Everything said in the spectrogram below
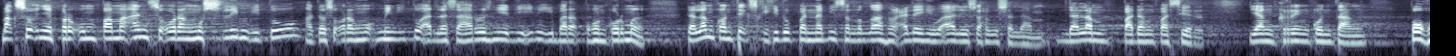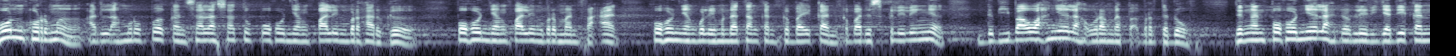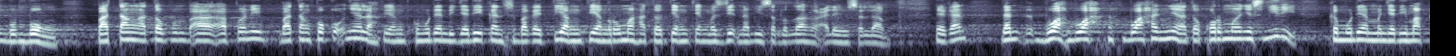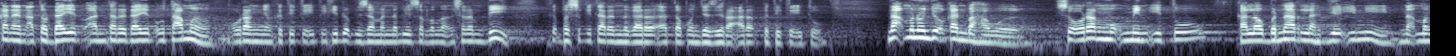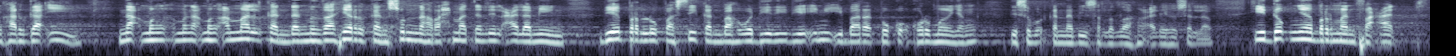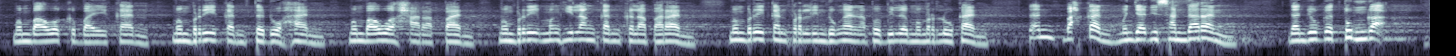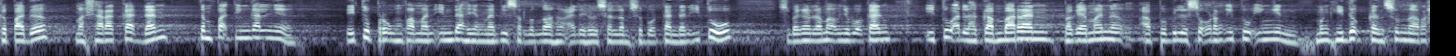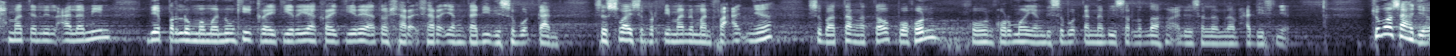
Maksudnya perumpamaan seorang muslim itu atau seorang mukmin itu adalah seharusnya dia ini ibarat pohon kurma. Dalam konteks kehidupan Nabi sallallahu alaihi wasallam dalam padang pasir yang kering kontang pohon kurma adalah merupakan salah satu pohon yang paling berharga pohon yang paling bermanfaat pohon yang boleh mendatangkan kebaikan kepada sekelilingnya. Di bawahnya lah orang dapat berteduh. Dengan pohonnya lah dia boleh dijadikan bumbung batang ataupun apa ni batang pokoknya lah yang kemudian dijadikan sebagai tiang-tiang rumah atau tiang-tiang masjid Nabi sallallahu alaihi wasallam. Ya kan? Dan buah-buah buahannya atau kurmanya sendiri kemudian menjadi makanan atau diet antara diet utama orang yang ketika itu hidup di zaman Nabi sallallahu alaihi wasallam di persekitaran negara ataupun jazirah Arab ketika itu. Nak menunjukkan bahawa seorang mukmin itu kalau benarlah dia ini nak menghargai nak, meng, nak mengamalkan dan menzahirkan sunnah rahmatan lil alamin dia perlu pastikan bahawa diri dia ini ibarat pokok kurma yang disebutkan Nabi sallallahu alaihi wasallam. Hidupnya bermanfaat membawa kebaikan memberikan teduhan membawa harapan memberi menghilangkan kelaparan memberikan perlindungan apabila memerlukan dan bahkan menjadi sandaran dan juga tunggak kepada masyarakat dan tempat tinggalnya. Itu perumpamaan indah yang Nabi sallallahu alaihi wasallam sebutkan dan itu sebagian ulama menyebutkan itu adalah gambaran bagaimana apabila seorang itu ingin menghidupkan sunnah rahmatan lil alamin dia perlu memenuhi kriteria-kriteria atau syarat-syarat yang tadi disebutkan sesuai seperti mana manfaatnya sebatang atau pohon pohon kurma yang disebutkan Nabi sallallahu alaihi wasallam dalam hadisnya. Cuma sahaja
